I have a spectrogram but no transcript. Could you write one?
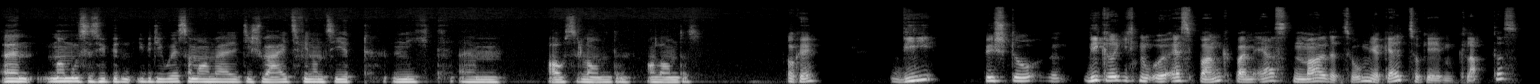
Ähm, man muss es über, über die USA machen, weil die Schweiz finanziert nicht ähm, außer Landen, Landes. Okay. Wie bist du, wie kriege ich eine US-Bank beim ersten Mal dazu, mir Geld zu geben? Klappt das?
